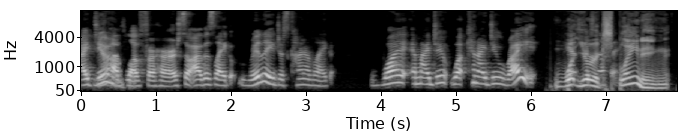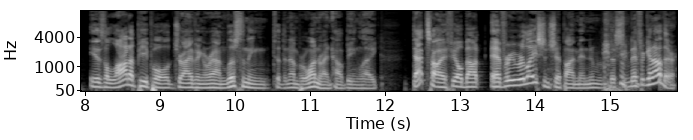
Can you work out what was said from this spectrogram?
I do Yeah. have love for her. So I was like, really, just kind of like, what am I do? What can I do right? What Yeah, you're explaining is a lot of people driving around listening to the number one right now being like, that's how I feel about every relationship I'm in with a significant other.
